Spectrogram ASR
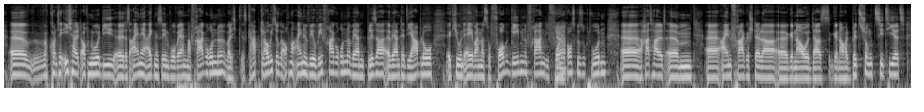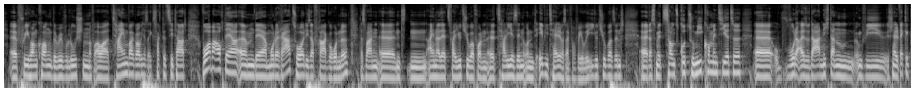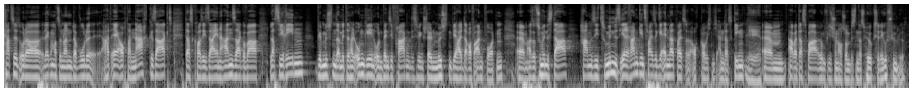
konnte ich halt auch nur die, äh, das eine Ereignis sehen, wo während einer Fragerunde, weil ich, es gab, glaube ich, sogar auch nur eine WoW-Fragerunde, während Blizzard, äh, während der Diablo äh, QA waren das so vorgegebene Fragen, die vorher Ja. rausgesucht wurden, hat halt ähm, äh, ein Fragesteller genau das, genau halt Blitzschung zitiert, Free Hong Kong, The Revolution of Our Time war, glaube ich, das exakte Zitat, wo aber auch der, ähm, der Moderator dieser Fragerunde, das war ein, ein, ein, einer der zwei YouTuber von äh, Taliesin und Evitel, was einfach WoW-YouTuber sind, das mit Sounds Good to Me kommentierte, äh, wurde also da nicht dann irgendwie schnell weggekattet oder leer gemacht, sondern da wurde, hat er auch danach gesagt, dass quasi seine Ansage war, lass sie reden, wir müssen damit dann halt umgehen und wenn sie Fragen deswegen stellen, müssten wir halt darauf antworten. Ähm, also zumindest da haben sie zumindest ihre Herangehensweise geändert, weil es auch, glaube ich, nicht anders ging. Nee. Ähm, aber das war irgendwie schon auch so ein bisschen das höchste der Gefühle.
